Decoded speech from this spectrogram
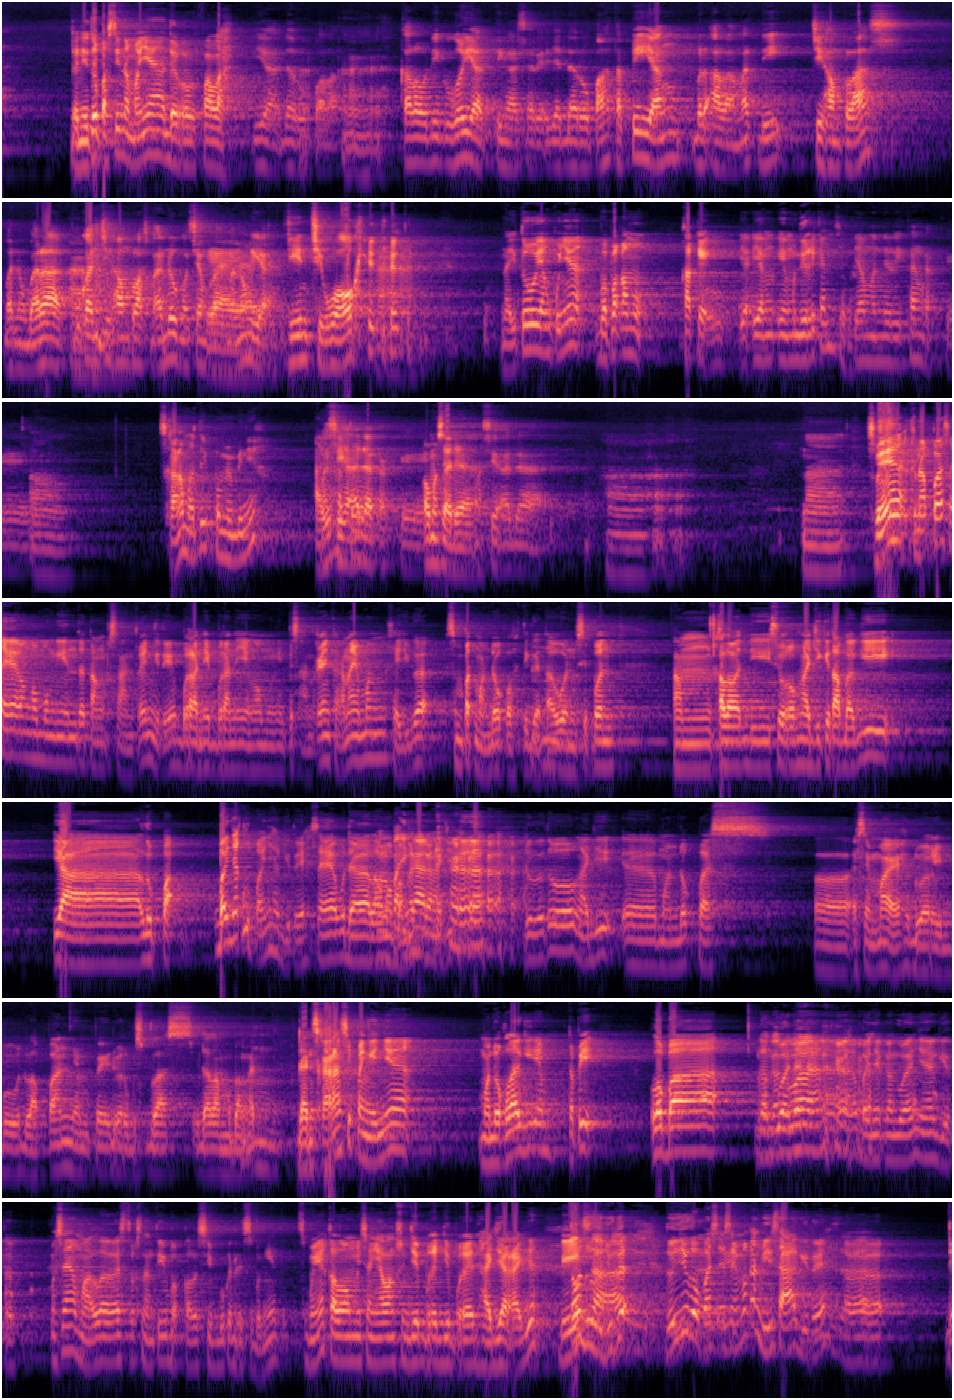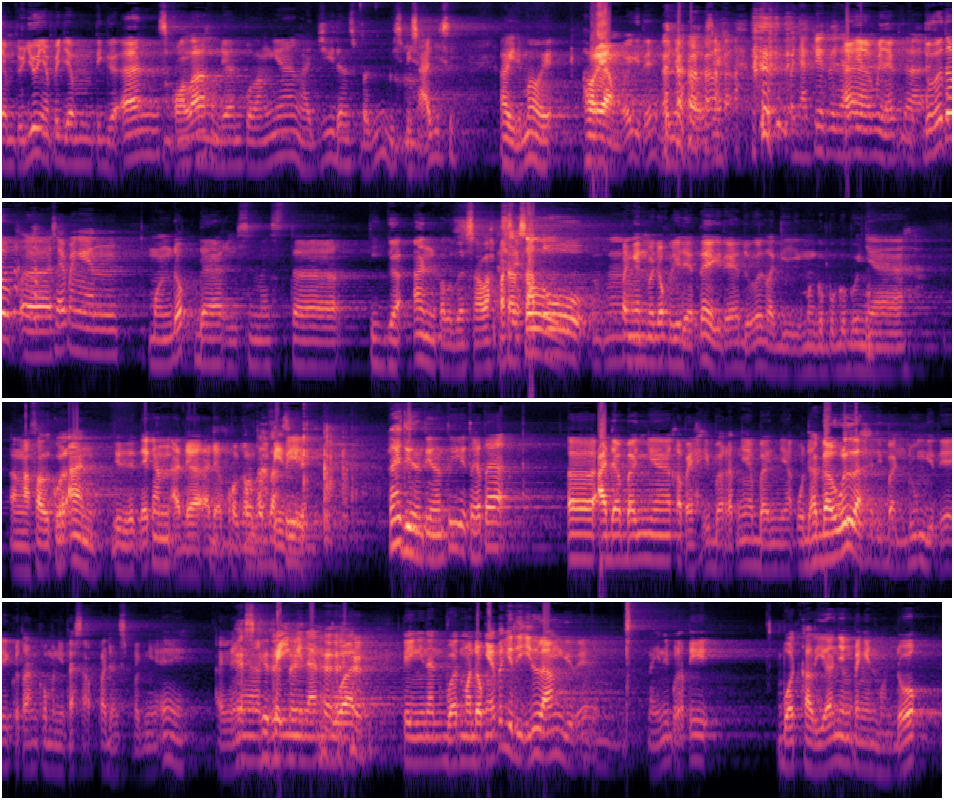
Dan itu pasti namanya Darul Falah. iya Darupala Ah, kalau di Google ya tinggal cari aja Darupala tapi yang beralamat di Cihamplas Bandung Barat bukan Cihamplas Bandung kalau Cihamplas Ah. Iya, Bandung iya, ya Jin Ciwok gitu Nah, nah itu yang punya bapak kamu. kakek ya, yang yang mendirikan siapa? Yang mendirikan kakek. Oh. Sekarang berarti pemimpinnya? Ayah masih atau- ada kakek. Oh masih ada. Masih ada. Ah, ah, ah. Nah, sebenarnya kenapa saya ngomongin tentang pesantren gitu ya, berani-berani yang ngomongin pesantren karena emang saya juga sempat mondok lah tiga tahun meskipun em, kalau disuruh ngaji kita bagi ya lupa banyak lupanya gitu ya. Saya udah lama Lupa banget ingat. ngaji. Dulu tuh ngaji eh, mondok pas eh, SMA ya 2008 nyampe 2011 udah lama banget. Hmm. Dan sekarang sih pengennya mondok lagi em, tapi loba gangguannya Gangguan. banyak gangguannya gitu. Maksudnya males terus nanti bakal sibuk dan sebagainya. Sebenarnya kalau misalnya langsung jebret-jebret hajar aja. Bisa. Oh, dulu juga dulu juga pas. SMA kan bisa gitu ya. Bisa. Eh, jam 7 nyampe jam 3-an sekolah kemudian pulangnya ngaji dan sebagainya bisa-bisa aja sih. Ah ini mah hoream we gitu ya banyak halusnya. penyakit penyakit. Ah, banyak. Dulu tuh eh, saya pengen mondok dari semester tigaan kalau gak salah pas S1. S1 Hmm. pengen mondok di DT gitu ya dulu lagi menggebu-gebunya eh, ngafal Quran di DT kan ada ada program tahfiz. gitu. Eh di nanti nanti ternyata eh, ada banyak apa ya ibaratnya banyak udah gaul lah di Bandung gitu ya ikutan komunitas apa dan sebagainya. Eh akhirnya Yes, gitu, keinginan Teh. buat keinginan buat mondoknya tuh jadi hilang gitu ya. Nah ini berarti buat kalian yang pengen mondok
